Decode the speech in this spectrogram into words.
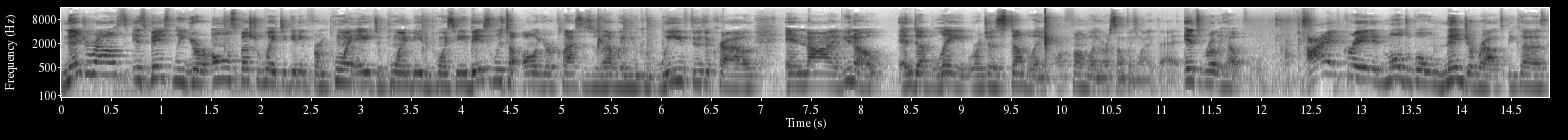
Ninja routes is basically your own special way to getting from point A to point B to point C, basically to all your classes so that way you can weave through the crowd and not, you know, end up late or just stumbling or fumbling or something like that. It's really helpful. I've created multiple ninja routes because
